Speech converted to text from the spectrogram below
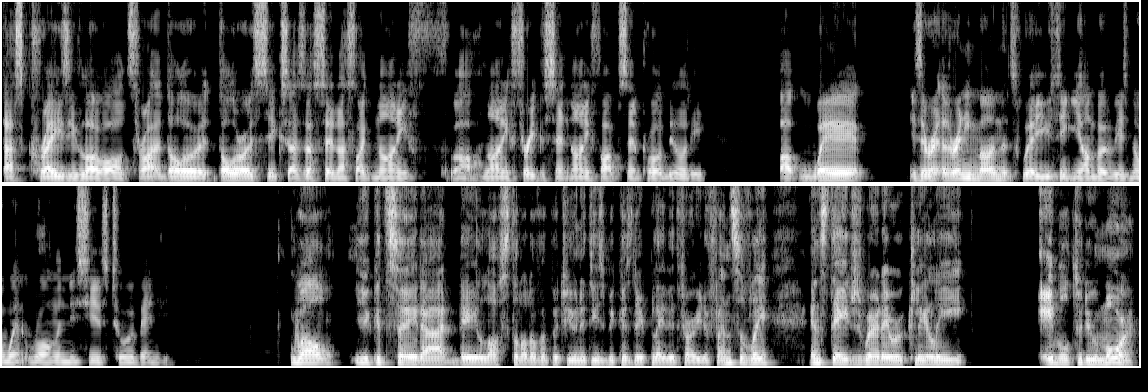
that's crazy low odds, right? Dollar dollar oh six, as I said, that's like 90, 93 percent, ninety five percent probability. But where is there? Are there any moments where you think Jumbo Visma went wrong in this year's tour, Benji? Well, you could say that they lost a lot of opportunities because they played it very defensively in stages where they were clearly able to do more.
